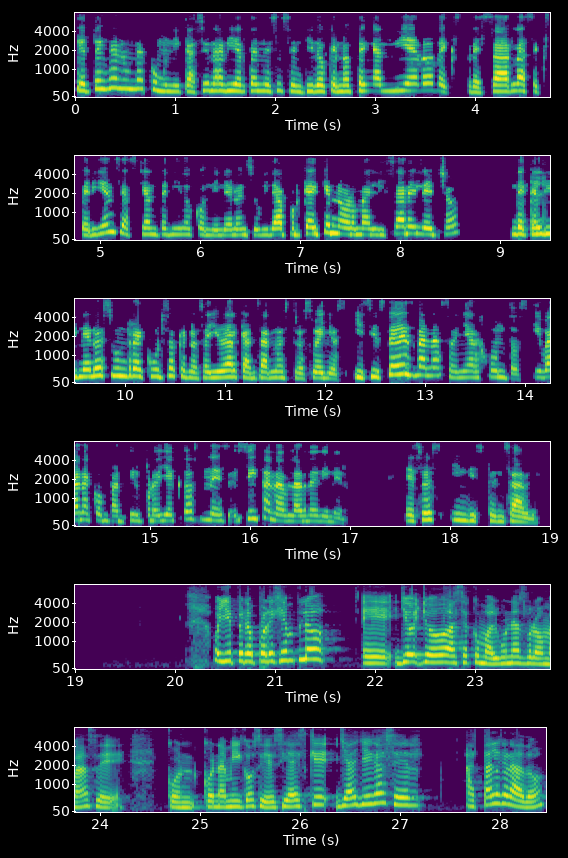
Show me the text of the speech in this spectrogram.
que tengan una comunicación abierta en ese sentido, que no tengan miedo de expresar las experiencias que han tenido con dinero en su vida, porque hay que normalizar el hecho de que el dinero es un recurso que nos ayuda a alcanzar nuestros sueños. Y si ustedes van a soñar juntos y van a compartir proyectos, necesitan hablar de dinero. Eso es indispensable. Oye, pero por ejemplo, eh, yo, yo hacía como algunas bromas de, con, con amigos y decía, es que ya llega a ser a tal grado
